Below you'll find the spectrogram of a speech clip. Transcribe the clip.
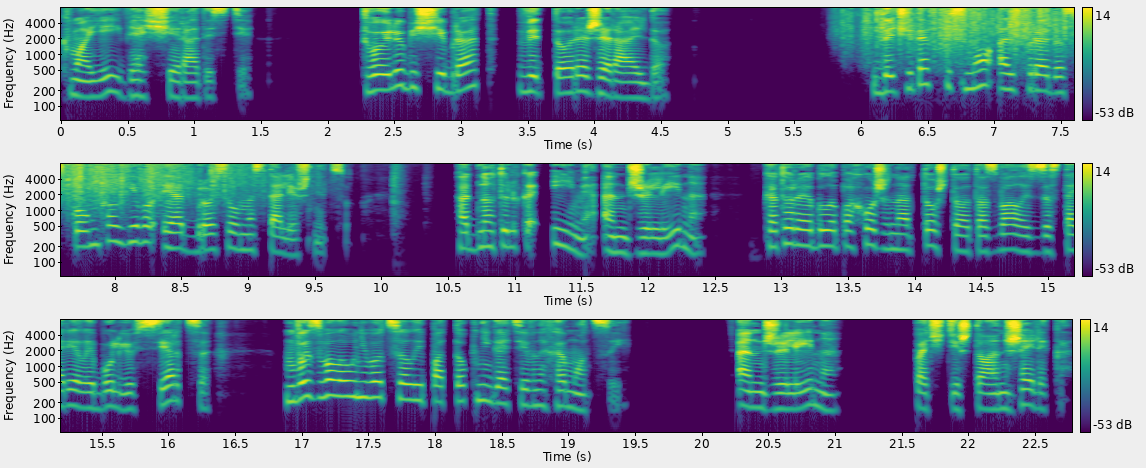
к моей вящей радости. Твой любящий брат Витторе Жеральдо. Дочитав письмо, Альфредо скомкал его и отбросил на столешницу. Одно только имя Анджелина, которое было похоже на то, что отозвалось застарелой болью в сердце, вызвало у него целый поток негативных эмоций. Анджелина — почти что Анжелика.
